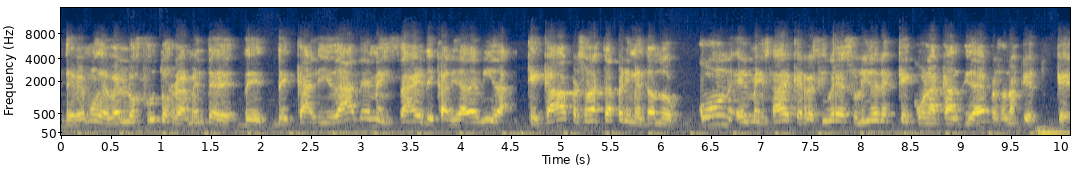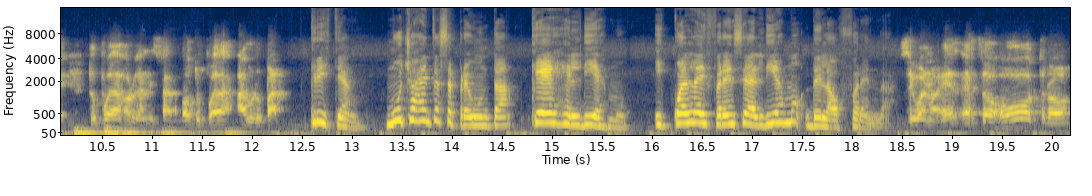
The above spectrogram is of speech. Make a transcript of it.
debemos de ver los frutos realmente de, calidad de mensaje, de calidad de vida que cada persona está experimentando con el mensaje que recibe de sus líderes que con la cantidad de personas que, que tú puedas organizar o tú puedas agrupar. Cristian, mucha gente se pregunta qué es el diezmo y cuál es la diferencia del diezmo de la ofrenda. Sí, bueno, esto otro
